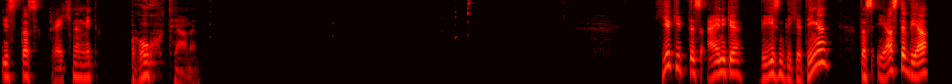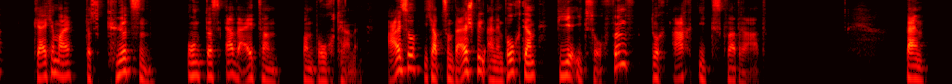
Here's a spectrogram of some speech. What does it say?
ist das Rechnen mit Bruchtermen. Hier gibt es einige wesentliche Dinge, das erste wäre gleich einmal das Kürzen und das Erweitern von Bruchtermen. Also, ich habe zum Beispiel einen Bruchterm 4x hoch 5 durch 8x Quadrat. Beim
